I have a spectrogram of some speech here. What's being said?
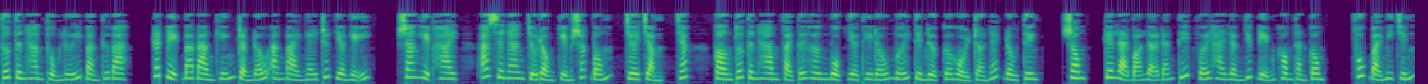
Tottenham thủng lưới bàn thứ ba, cách biệt ba bàn khiến trận đấu ăn bài ngay trước giờ nghỉ. Sang hiệp 2, Arsenal chủ động kiểm soát bóng, chơi chậm, chắc, còn Tottenham phải tới hơn một giờ thi đấu mới tìm được cơ hội rõ nét đầu tiên. Song, Kane lại bỏ lỡ đáng tiếc với hai lần dứt điểm không thành công. Phút 79,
